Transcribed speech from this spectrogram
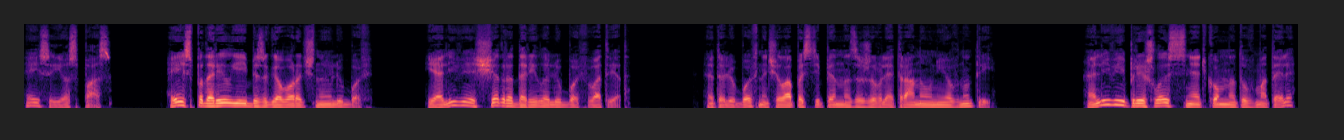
Эйс ее спас. Эйс подарил ей безоговорочную любовь, и Оливия щедро дарила любовь в ответ. Эта любовь начала постепенно заживлять рану у нее внутри, Оливии пришлось снять комнату в мотеле,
